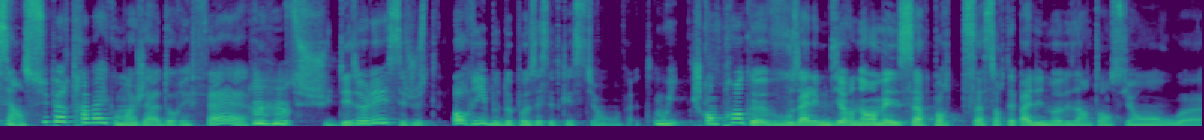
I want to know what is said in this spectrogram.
c'est un super travail que moi j'ai adoré faire. Mhm. Je suis désolée, c'est juste horrible de poser cette question en fait. Oui. Je comprends que vous allez me dire non, mais ça, porte, ça sortait pas d'une mauvaise intention ou euh,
